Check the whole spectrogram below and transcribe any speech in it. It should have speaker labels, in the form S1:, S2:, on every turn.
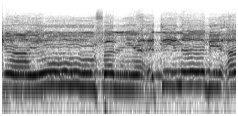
S1: شاعر فليأتنا بآية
